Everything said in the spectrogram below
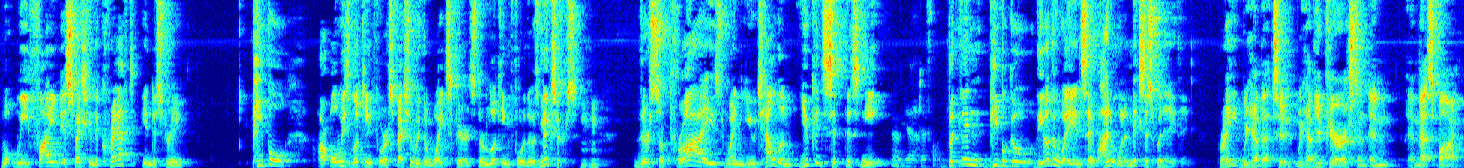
what we find, especially in the craft industry, people are always looking for, especially with the white spirits, they're looking for those mixers. They're surprised when you tell them you could sip this neat, Oh yeah, definitely. but then people go the other way and say, well, I don't want to mix this with anything. Right? We have that too. We have your purists, and and, and that's fine.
